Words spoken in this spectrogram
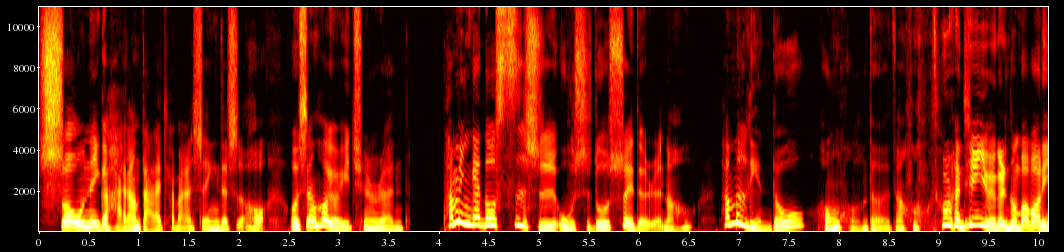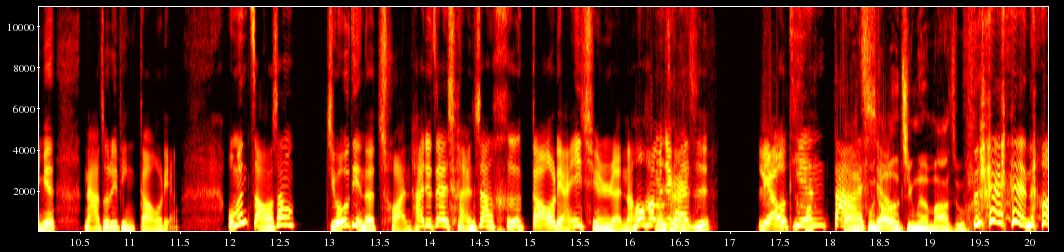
收那个海浪打在甲板的声音的时候，我身后有一群人，他们应该都四十五十多岁的人，然后他们脸都红红的，然后突然间有一个人从包包里面拿出了一瓶高粱。我们早上九点的船，他就在船上喝高粱，一群人，然后他们就开始聊天大笑，到了金门马祖，对，然后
